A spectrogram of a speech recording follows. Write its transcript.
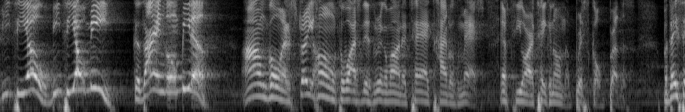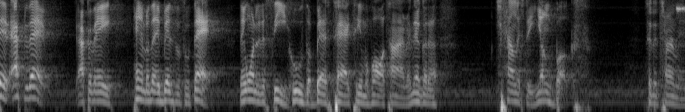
BTO, BTO me, cause I ain't gonna be there. I'm going straight home to watch this Ring of Honor tag titles match. FTR taking on the Briscoe brothers. But they said after that, after they handled their business with that, they wanted to see who's the best tag team of all time, and they're gonna challenge the Young Bucks to determine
